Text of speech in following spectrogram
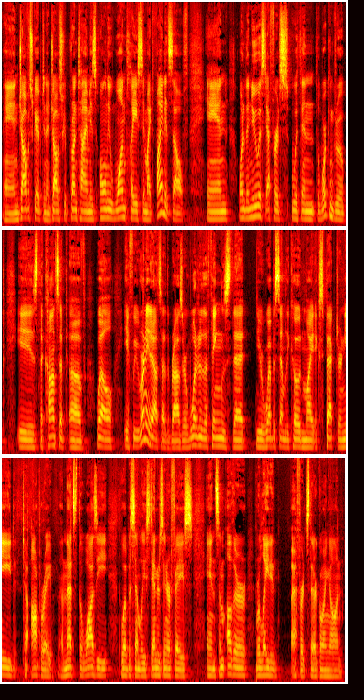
And JavaScript and a JavaScript runtime is only one place it might find itself. And one of the newest efforts within the working group is the concept of, well, if we run it outside of the browser, what are the things that your WebAssembly code might expect or need to operate? And that's the WASI, the WebAssembly Standards Interface, and some other related efforts that are going on.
